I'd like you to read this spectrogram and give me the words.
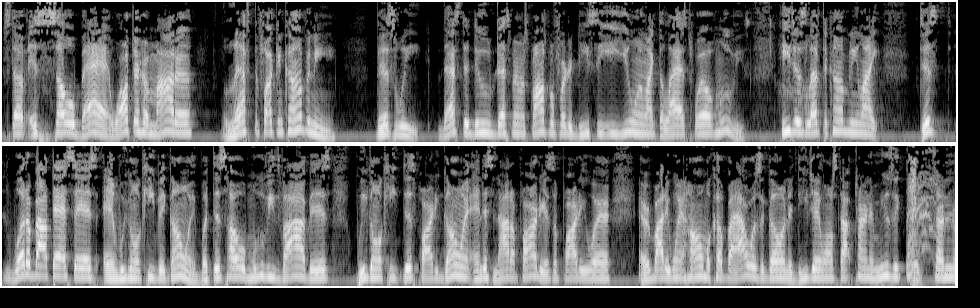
stuff is so bad. Walter Hamada left the fucking company this week. That's the dude that's been responsible for the DCEU in like the last 12 movies. He just left the company like this what about that says and we're gonna keep it going. But this whole movie's vibe is we're gonna keep this party going and it's not a party. It's a party where everybody went home a couple hours ago and the dj won't stop turning music turning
